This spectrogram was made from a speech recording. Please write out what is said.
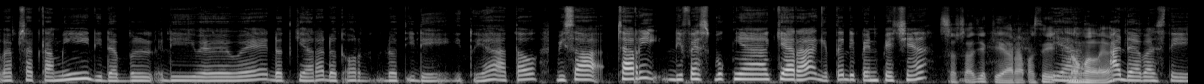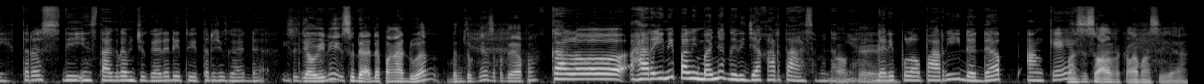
website kami di double di www.kiara.org.id gitu ya atau bisa cari di Facebooknya Kiara gitu di fanpage-nya Search aja Kiara pasti Iya, nongol ya. ada pasti terus di Instagram juga ada di Twitter juga ada gitu. Sejauh ini sudah ada pengaduan, bentuknya seperti apa? Kalau hari ini paling banyak dari Jakarta sebenarnya, Oke. dari Pulau Pari, Dadap, Angke. Masih soal reklamasi ya.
